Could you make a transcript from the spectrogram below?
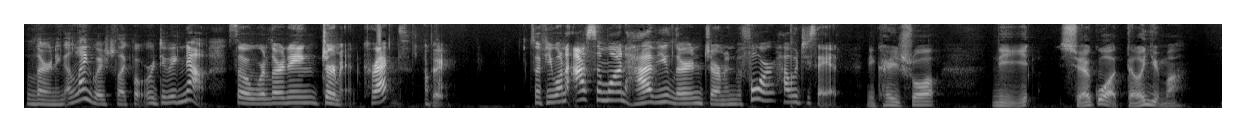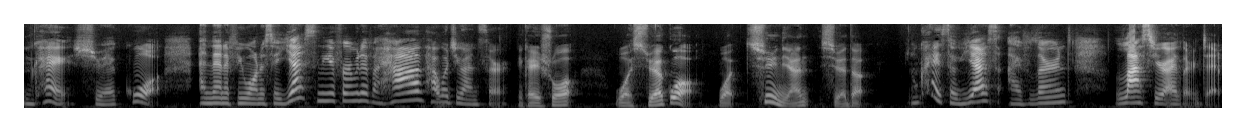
learning a language like what we're doing now. So we're learning German, correct? 对， So if you want to ask someone, have you learned German before? How would you say it? 你可以说：“你学过德语吗 Okay, 学过. And then if you want to say yes in the affirmative, I have, how would you answer?？” 你可以说：“我学过，我去年学的。 Okay, so yes, I've learned. Last year I learned it.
